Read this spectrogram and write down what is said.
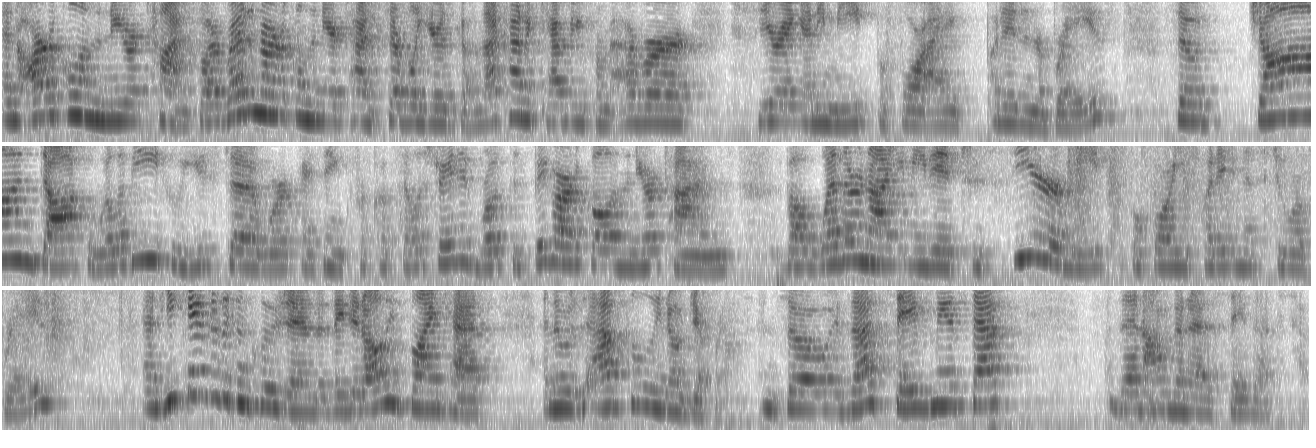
an article in the New York Times, so I read an article in the New York Times several years ago, and that kind of kept me from ever searing any meat before I put it in a braise. So John Doc Willoughby, who used to work, I think, for Cooks Illustrated, wrote this big article in the New York Times about whether or not you needed to sear meat before you put it in a stew or braise. And he came to the conclusion that they did all these blind tests and there was absolutely no difference. And so if that saves me a step, then I'm gonna save that step.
